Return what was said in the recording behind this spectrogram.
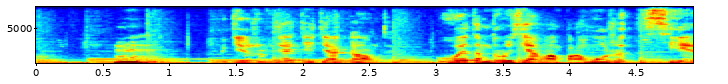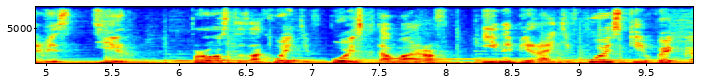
Хм, где же взять эти аккаунты? В этом друзья вам поможет сервис DIR просто заходите в поиск товаров и набираете в поиске ВК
